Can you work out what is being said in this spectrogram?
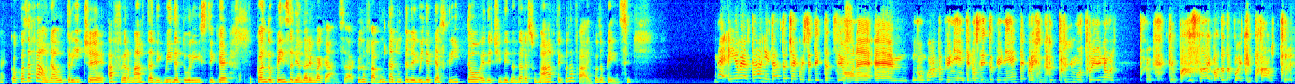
Ecco, cosa fa un'autrice affermata di guide turistiche quando pensa di andare in vacanza? Cosa fa? Butta tutte le guide che ha scritto e decide di andare su Marte? Cosa fai? Cosa pensi? Beh, in realtà ogni tanto c'è questa tentazione, ehm, non guardo più niente, non sento più niente, prendo il primo treno che passa e vado da qualche parte.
